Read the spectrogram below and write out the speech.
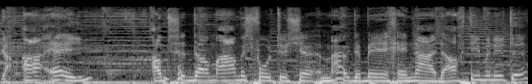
Ja. A1. Amsterdam Amersfoort tussen Muidenberg en Naarden 18 minuten.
